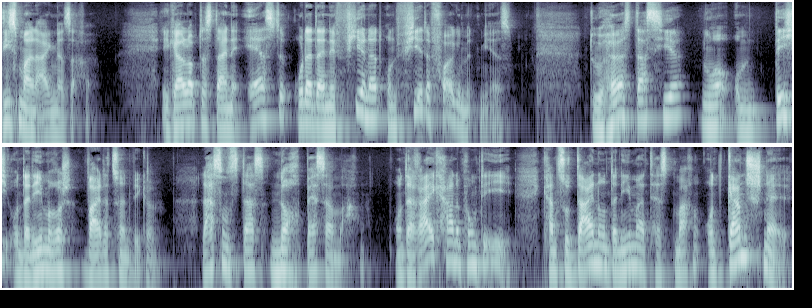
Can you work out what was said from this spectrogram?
Diesmal in eigener Sache. Egal, ob das deine erste oder deine 404. Folge mit mir ist. Du hörst das hier nur, um dich unternehmerisch weiterzuentwickeln. Lass uns das noch besser machen. Unter reikane.de kannst du deinen Unternehmertest machen und ganz schnell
